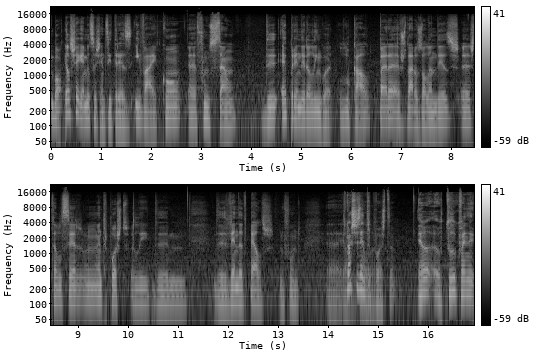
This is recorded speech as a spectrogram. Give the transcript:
bom, ele chega em 1613 e vai com a função de aprender a língua local para ajudar os holandeses a estabelecer um entreposto ali de, de venda de peles, no fundo. Eh, ele- Gostas de ele- entreposto? Eu, eu- tudo que venha,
